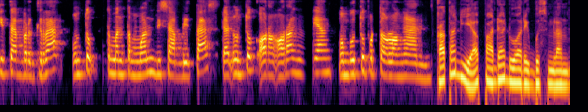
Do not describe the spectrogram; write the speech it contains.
kita bergerak untuk teman-teman disabilitas dan untuk orang-orang yang membutuh pertolongan. Kata dia pada 2019,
